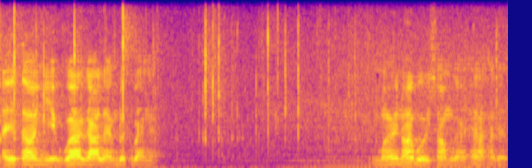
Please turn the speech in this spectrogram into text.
Đây thời nhiều quá gà lại không được các bạn à mới nói bụi xong rồi thế là hết được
